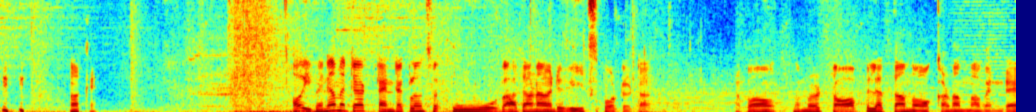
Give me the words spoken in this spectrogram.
ഓക്കെ ഓ ഇവനാ മറ്റേ ടെന്റക്ലോസ് ഓ അതാണ് അവന്റെ വീക്ക് സ്പോട്ട് കേട്ടോ അപ്പോൾ നമ്മൾ ടോപ്പിലെത്താൻ നോക്കണം അവന്റെ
